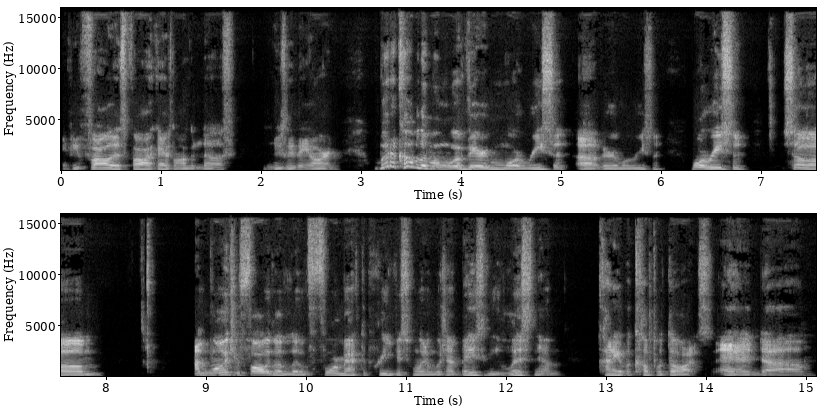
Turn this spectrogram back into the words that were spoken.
If you follow this podcast long enough, usually they aren't. But a couple of them were very more recent, uh, very more recent, more recent. So um, I'm going to follow the, the format the previous one, in which I basically list them, kind of a couple thoughts, and um,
